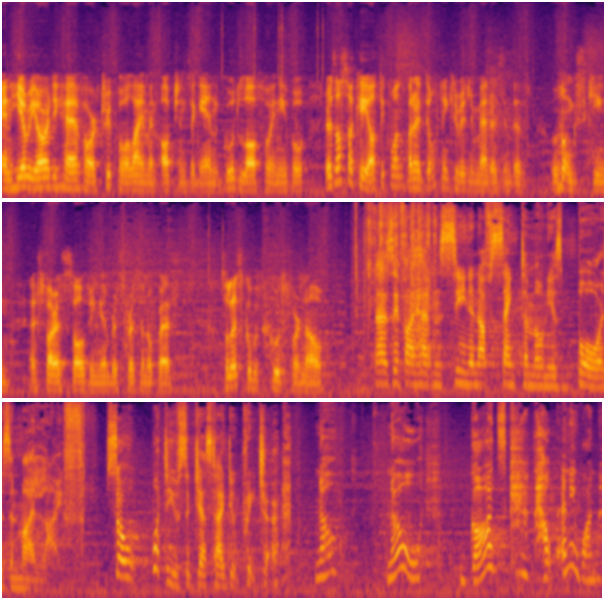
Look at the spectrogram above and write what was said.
And here we already have our triple alignment options again, good, lawful and evil. There's also a chaotic one, but I don't think it really matters in the long scheme as far as solving Ember's personal quest. So let's go with good for now. As if I hadn't seen enough sanctimonious bores in my life. So, what do you suggest I do, preacher? No, no. Gods can't help anyone.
